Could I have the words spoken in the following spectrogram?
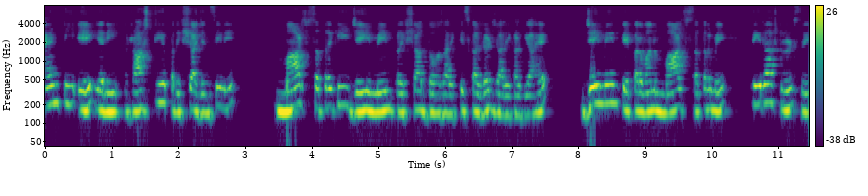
एनटीए यानी राष्ट्रीय परीक्षा एजेंसी ने मार्च सत्र की जेई मेन परीक्षा 2021 का रिज़ल्ट जारी कर दिया है। JE main paper one March सत्र में तेरह स्टूडेंट्स ने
